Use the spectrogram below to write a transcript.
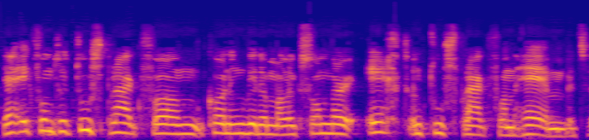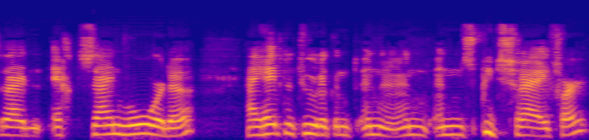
Ja, ik vond de toespraak van koning Willem-Alexander echt een toespraak van hem. Het zijn echt zijn woorden. Hij heeft natuurlijk een, een, een, een speechschrijver.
